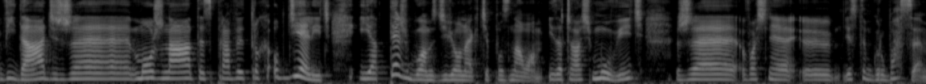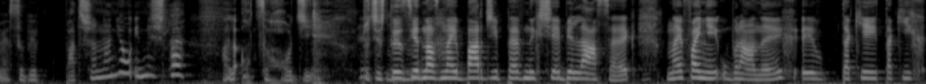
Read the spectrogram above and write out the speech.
widać, że można te sprawy trochę oddzielić. I ja też byłam zdziwiona, jak Cię poznałam i zaczęłaś mówić, że właśnie y, jestem grubasem. Ja sobie patrzę na nią i myślę, ale o co chodzi? Przecież to jest jedna z najbardziej pewnych siebie lasek, najfajniej ubranych, y, takiej, takich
